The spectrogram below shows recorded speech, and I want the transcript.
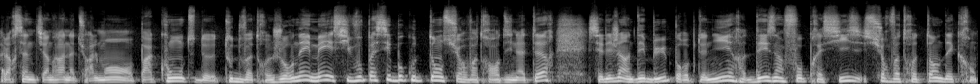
Alors ça ne tiendra naturellement pas compte de toute votre journée, mais si vous passez beaucoup de temps sur votre ordinateur, c'est déjà un début pour obtenir des infos précises sur votre temps d'écran.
